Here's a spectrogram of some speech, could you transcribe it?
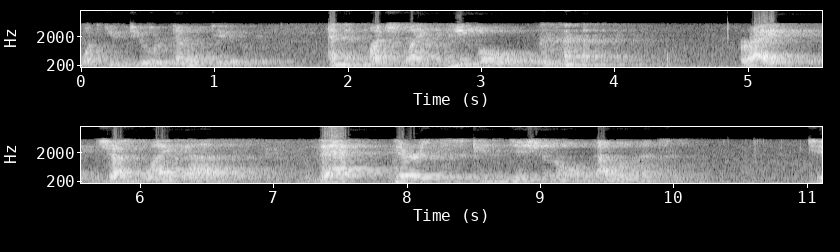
what you do or don't do. And that much like people, right, just like us, that there's this conditional element to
